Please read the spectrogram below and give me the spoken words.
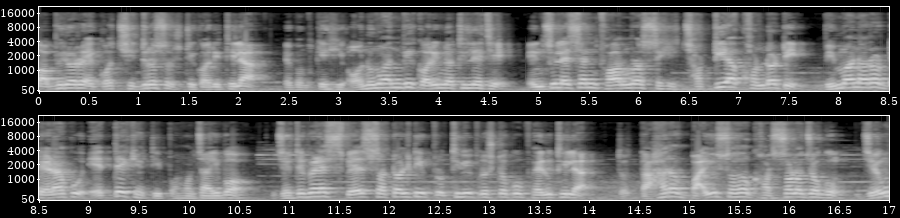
ଗଭୀରର ଏକ ଛିଦ୍ର ସୃଷ୍ଟି କରିଥିଲା ଏବଂ କେହି ଅନୁମାନ ବି କରିନଥିଲେ ଯେ ଇନ୍ସୁଲେସନ ଫର୍ମର ସେହି ଛଟିଆ ଖଣ୍ଡଟି ବିମାନର ଡେଣାକୁ ଏତେ କ୍ଷତି ପହଞ୍ଚାଇବ। ଯେତେବେଳେ ସ୍ପେସ୍ ସଟଲଟି ପୃଥିବୀ ପୃଷ୍ଠକୁ ଫେରୁଥିଲା ତ ତାହାର ବାୟୁ ସହ ଘର୍ଷଣ ଯୋଗୁଁ ଯେଉଁ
